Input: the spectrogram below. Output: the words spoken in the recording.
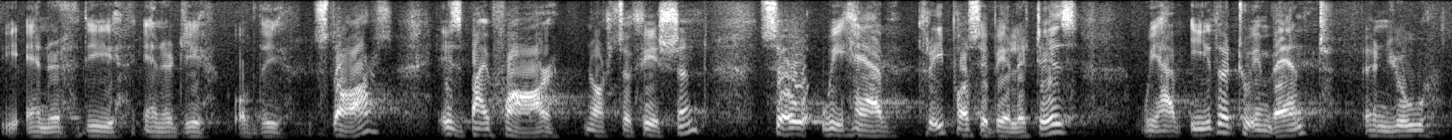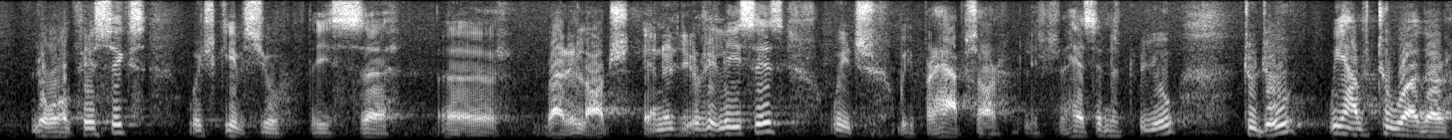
the, ener the energy of the stars, is by far not sufficient. So we have three possibilities. We have either to invent a new law of physics, which gives you these uh, uh, very large energy releases, which we perhaps are a little hesitant to do. To do. We have two other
